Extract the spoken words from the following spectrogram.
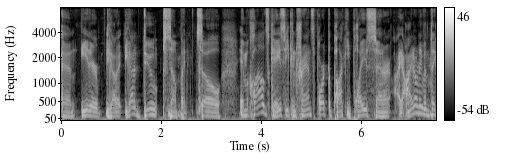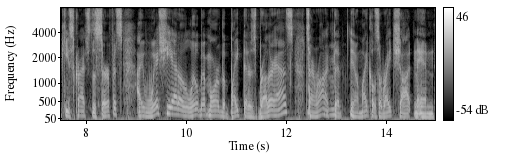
and either you got to you got to do something. So in McLeod's case, he can transport the puck. He plays center. I, I don't even think he scratched the surface. I wish he had a little bit more of the bite that his brother has. It's ironic mm-hmm. that you know Michael's a right shot and, and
